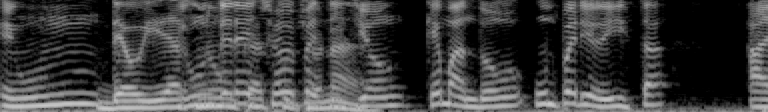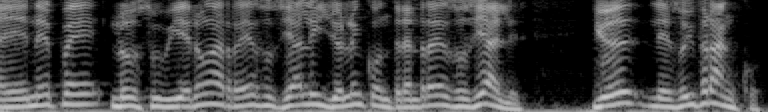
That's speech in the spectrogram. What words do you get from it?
en un, De oídas en un derecho de petición que mandó un periodista a NP, lo subieron a redes sociales y yo lo encontré en redes sociales. Yo le soy franco.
